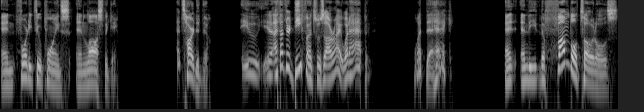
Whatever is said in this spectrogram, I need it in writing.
and 42 points and lost the game. That's hard to do you, you know, I thought their defense was all right. What happened? What the heck? And and the the fumble totals.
